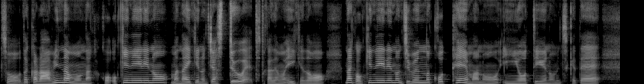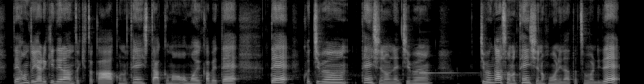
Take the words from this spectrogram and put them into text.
そう。だからみんなもなんかこうお気に入りの、まあナイキの Just Do It とかでもいいけど、なんかお気に入りの自分のこうテーマの引用っていうのを見つけて、で、ほんとやる気出らん時とか、この天使と悪魔を思い浮かべて、で、こう自分、天使のね、自分、自分がその天使の方になったつもりで、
